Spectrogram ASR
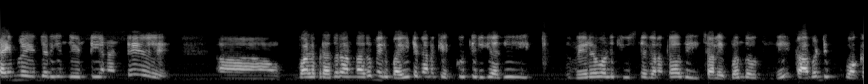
టైంలో ఏం జరిగింది ఏంటి అని అంటే వాళ్ళ బ్రదర్ అన్నారు మీరు బయట కనుక ఎక్కువ తిరిగి అది వేరే వాళ్ళు చూస్తే కనుక అది చాలా ఇబ్బంది అవుతుంది. కాబట్టి ఒక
